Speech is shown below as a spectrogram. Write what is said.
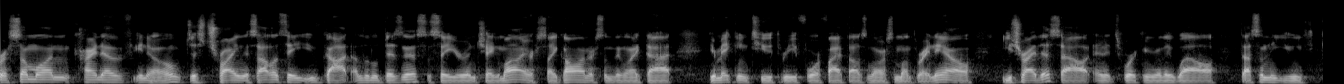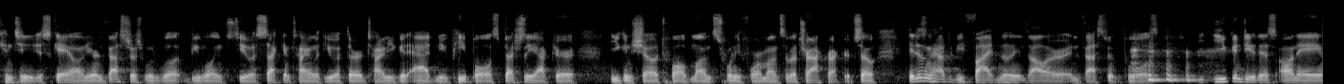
for someone kind of, you know, just trying this out. Let's say you've got a little business. Let's say you're in Chiang Mai or Saigon or something like that. You're making two, three, four, five thousand dollars a month right now. You try this out and it's working really well. That's something you can continue to scale, and your investors would will, be willing to do a second time with you, a third time. You could add new people, especially after you can show 12 months, 24 months of a track record. So it doesn't have to be $5 million investment pools. you can do this on a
